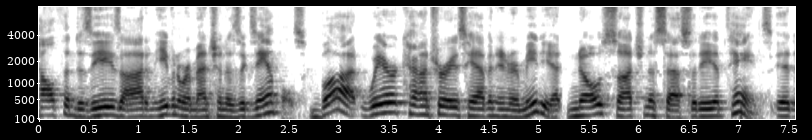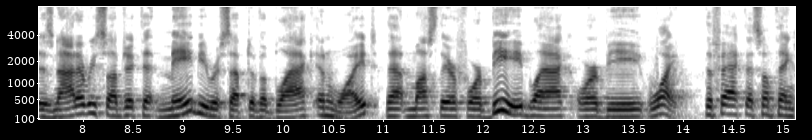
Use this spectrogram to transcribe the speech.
health and disease, odd, and even were mentioned as examples. But where contraries have an intermediate, no such necessity obtains. It is not every subject that may be receptive of black and white that must therefore be black or be white the fact that something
